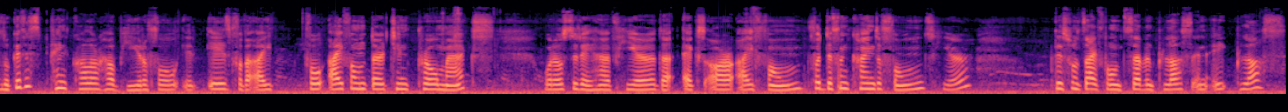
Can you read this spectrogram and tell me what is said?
look at this pink color, how beautiful it is for the iPhone 13 Pro Max. What else do they have here? The XR iPhone for different kinds of phones here. This one's iPhone 7 Plus and 8 Plus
